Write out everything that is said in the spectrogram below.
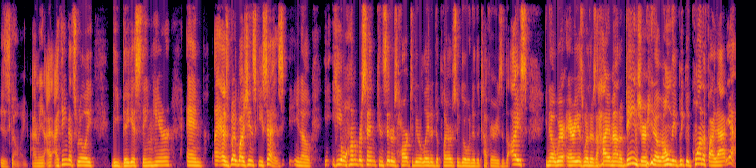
is going. I mean, I, I, think that's really the biggest thing here. And as Greg Wyshynski says, you know, he, he 100% considers heart to be related to players who go into the tough areas of the ice. You know, where areas where there's a high amount of danger, you know, only if we could quantify that. Yeah.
